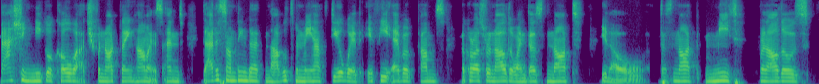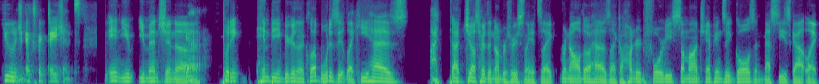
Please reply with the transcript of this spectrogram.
bashing Niko Kovac for not playing James. And that is something that Nagelsmann may have to deal with if he ever comes across Ronaldo and does not, you know, does not meet Ronaldo's huge expectations. And you you mentioned uh, yeah. putting him being bigger than the club. What is it like? He has. I I've just heard the numbers recently. It's like Ronaldo has like 140 some odd Champions League goals, and Messi's got like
